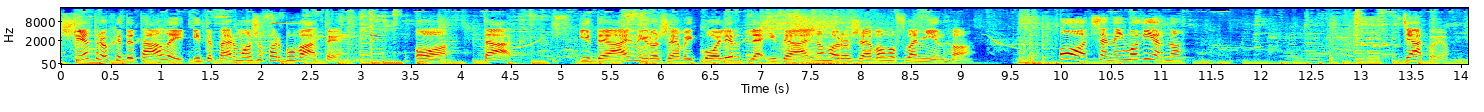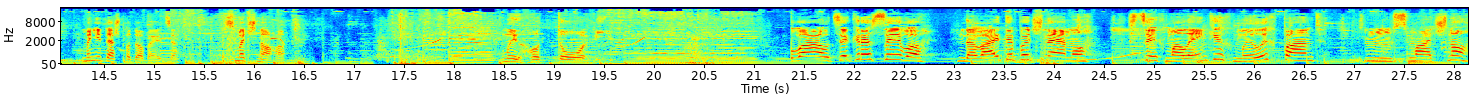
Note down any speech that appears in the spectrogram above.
Ще трохи деталей і тепер можу фарбувати. О, так. Ідеальний рожевий колір для ідеального рожевого фламінго. О, це неймовірно! Дякую. Мені теж подобається. Смачного. Ми готові. Вау, це красиво! Давайте почнемо з цих маленьких милих панд. Мм, смачно.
